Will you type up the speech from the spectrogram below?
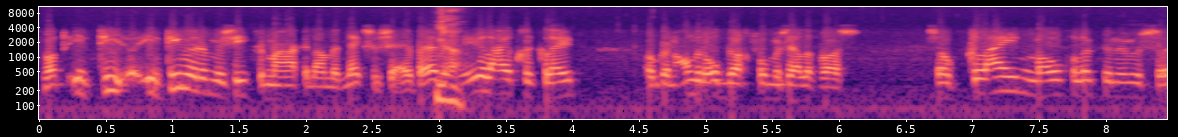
wat inti intiemere muziek te maken dan met Nexus Shape. Hè? Ja. Heel uitgekleed. Ook een andere opdracht voor mezelf was... zo klein mogelijk de nummers eh,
